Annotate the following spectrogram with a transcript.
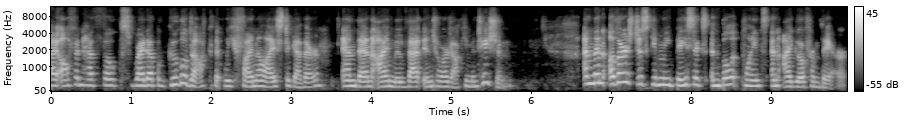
I often have folks write up a Google Doc that we finalize together, and then I move that into our documentation. And then others just give me basics and bullet points and I go from there.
